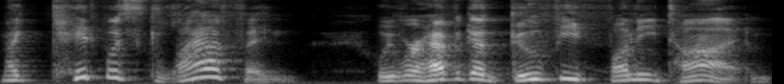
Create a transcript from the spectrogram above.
My kid was laughing. We were having a goofy, funny time.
